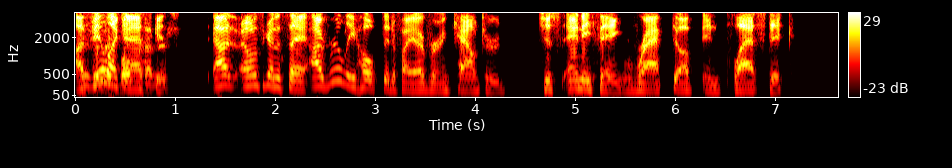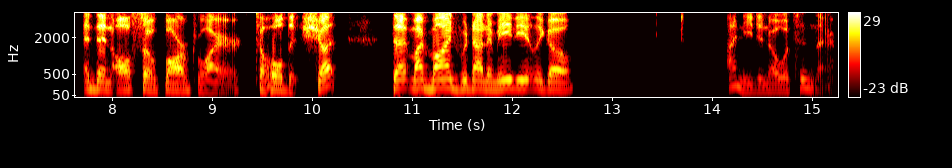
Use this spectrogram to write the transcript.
I Let me feel like asking. cutters. I, I was gonna say I really hope that if I ever encountered just anything wrapped up in plastic and then also barbed wire to hold it shut, that my mind would not immediately go, I need to know what's in there.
